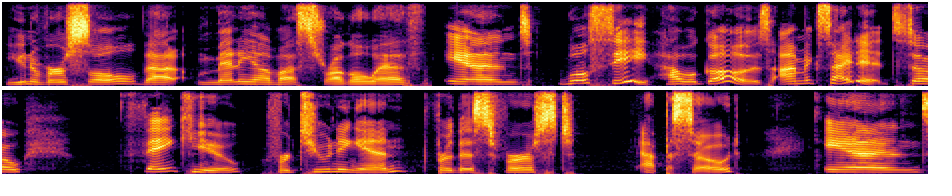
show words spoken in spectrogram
universal, that many of us struggle with. And we'll see how it goes. I'm excited. So, thank you for tuning in for this first episode. And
